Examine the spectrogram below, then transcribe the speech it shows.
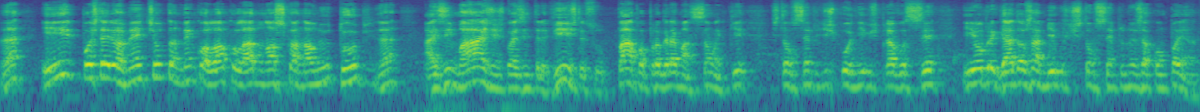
né? E posteriormente eu também coloco lá no nosso canal no YouTube, né? As imagens com as entrevistas, o papo, a programação aqui estão sempre disponíveis para você e obrigado aos amigos que estão sempre nos acompanhando.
